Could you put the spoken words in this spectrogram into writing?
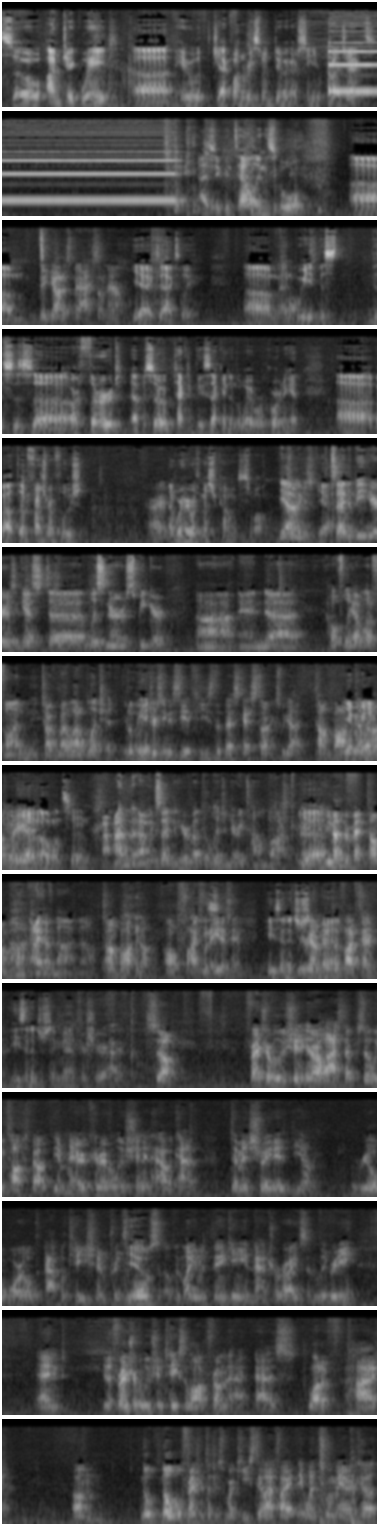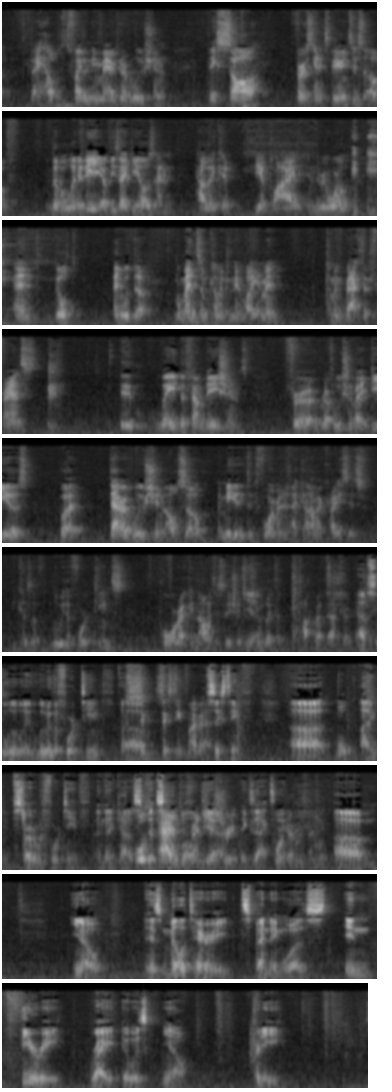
So I'm Jake Wade, uh, here with Jack Von Riesman doing our senior project. As you can tell in the school. Um, They got us back somehow. yeah, exactly. Um, and we this this is uh, our third episode, technically second in the way we're recording it, uh, about the French Revolution. All right. And we're here with Mr. Cummings as well. Yeah, I'm Yeah. excited to be here as a guest uh, listener speaker, uh, and uh, hopefully have a lot of fun. Talk about a lot of bloodshed. It'll be Oh, yeah. interesting to see if he's the best guest star because we got Tom Bach yeah, we coming got on we later. got another one soon. I- I'm I'm excited to hear about the legendary Tom Bach. Uh, Yeah. Have you not ever met Tom Bach? I have not. No. Tom Bach, um, all five foot eight of him. He's an We interesting round him up to five ten. He's an interesting man for sure. All right. So, French Revolution. In our last episode, we talked about the American Revolution and how it kind of demonstrated the um, real world application and principles of Enlightenment thinking and natural rights and liberty. And the French Revolution takes a lot from that, as a lot of high, um, no, noble Frenchmen such as Marquis de Lafayette, they went to America, they helped fight in the American Revolution. They saw firsthand experiences of the validity of these ideals and how they could be applied in the real world, and built, and with the momentum coming from the Enlightenment, coming back to France, it laid the foundations for a revolution of ideas, but that revolution also immediately took form in an economic crisis because of Louis XIV's poor economic decisions. If you would like to talk about that for a bit. Absolutely, Louis the Fourteenth, um, Sixteenth, my bad. sixteenth. Uh, well, I started with fourteenth, and then kind of Well, spit it's a pattern to snowballed. Yeah, history. exactly. Poor government spending. um, you know, his military spending was, in theory, right. It was, you know, pretty.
